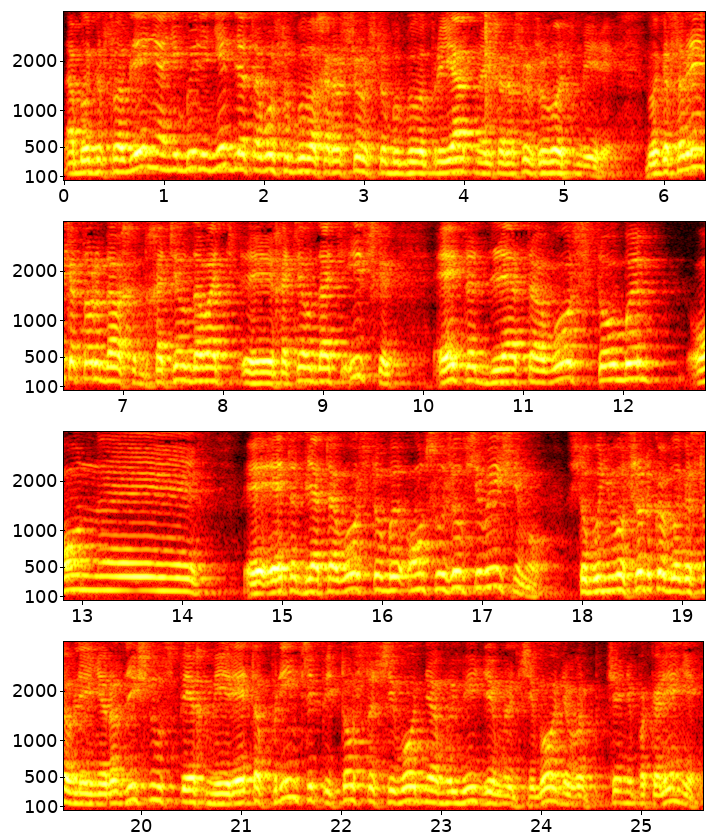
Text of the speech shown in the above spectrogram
а благословления, они были не для того, чтобы было хорошо, чтобы было приятно и хорошо жилось в мире. Благословение, которое да, хотел, давать, э, хотел дать Исхак, это для того, чтобы он, э, это для того, чтобы он служил Всевышнему чтобы у него, что такое благословление, различный успех в мире, это в принципе то, что сегодня мы видим, сегодня в течение поколения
